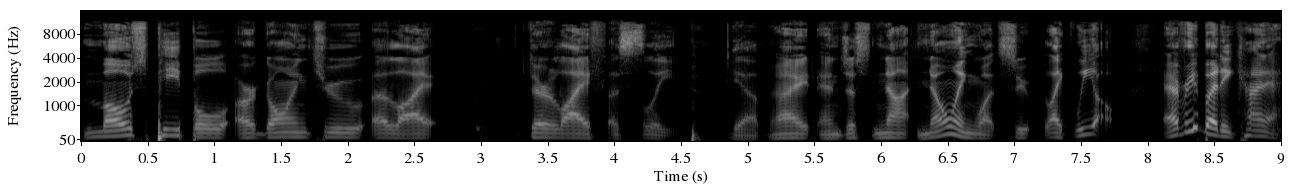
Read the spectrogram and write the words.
most people are going through a life their life asleep Yeah. right and just not knowing what su- like we all everybody kind of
